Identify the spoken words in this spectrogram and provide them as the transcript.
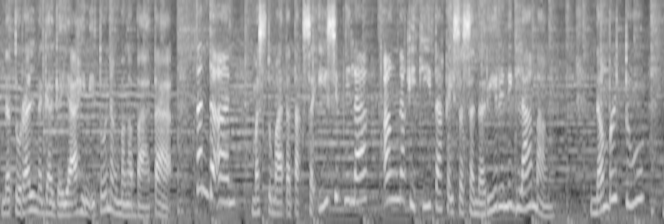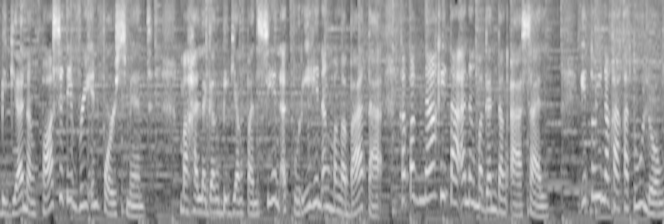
natural na gagayahin ito ng mga bata. Tandaan, mas tumatatak sa isip nila ang nakikita kaysa sa naririnig lamang. Number 2, bigyan ng positive reinforcement. Mahalagang bigyang pansin at purihin ang mga bata kapag nakitaan ng magandang asal. Ito'y nakakatulong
